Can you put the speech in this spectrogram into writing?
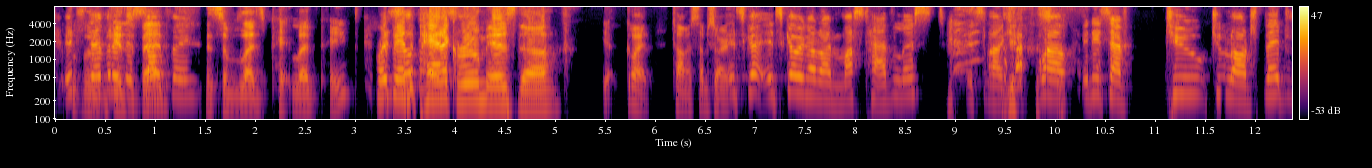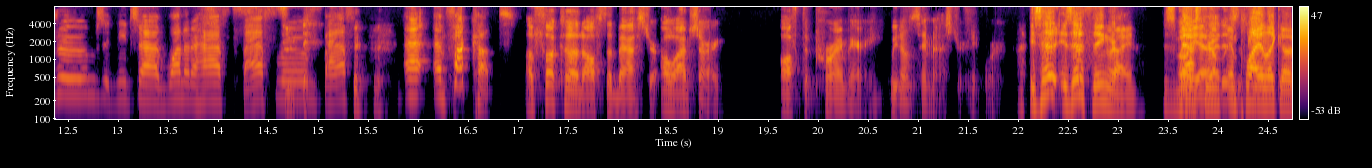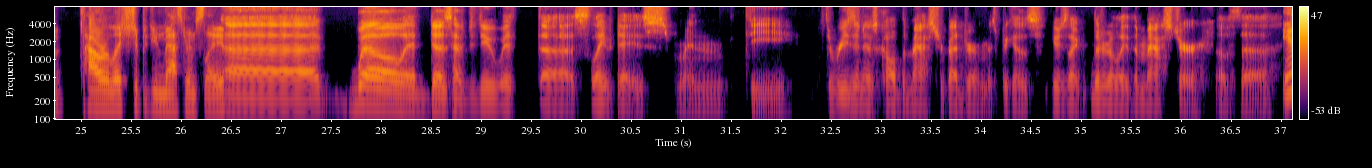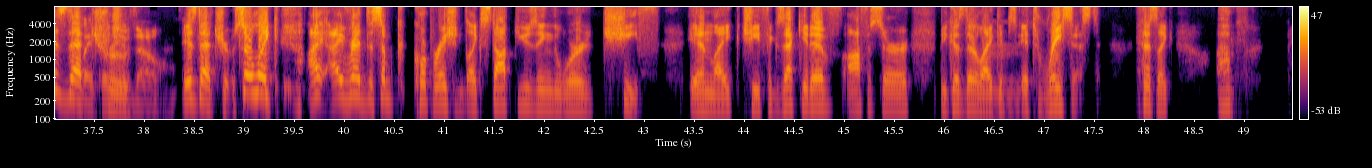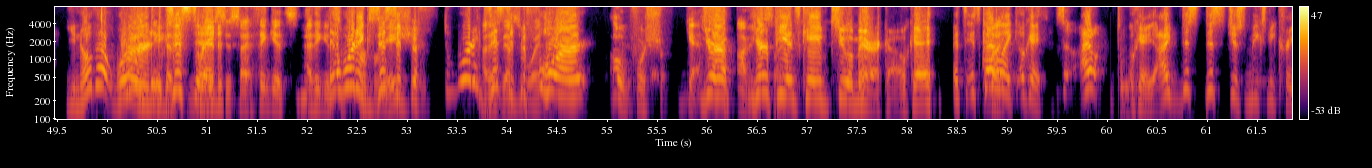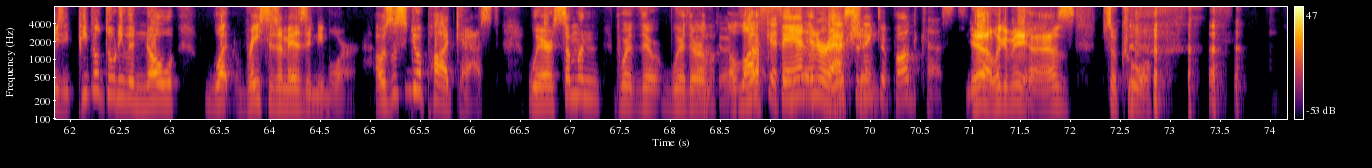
it's definitely something. and some lead lead paint. Right It's behind the panic that's- room is the. Yeah, go ahead, Thomas. I'm sorry. It's go, it's going on my must-have list. It's like, Yes. well, it needs to have two two large bedrooms. It needs to have one and a half bathroom, bath, uh, and fuck huts. A fuck hut off the master. Oh, I'm sorry. Off the primary. We don't say master anymore. Is that is that a thing, Ryan? Does Oh, yeah, master a imply like a power relationship between master and slave? Uh, well, it does have to do with uh, slave days when the the reason is called the master bedroom is because he was like literally the master of the. Is that plantation. true though? Is that true? So like I I read that some corporation like stopped using the word chief in like chief executive officer because they're like it's Hmm. it's racist. And it's like um you know that word that's existed. racist. I think it's. I think it's That word existed. Bef- the word existed that's the way before Oh, for sure. Yes. Europe obviously. Europeans came to America. Okay, it's it's kind of like okay, so I don't okay. I this this just makes me crazy. People don't even know what racism is anymore. I was listening to a podcast where someone where there where there are a lot Look of fan you, interaction. Listening to podcasts. yeah, look at me. That was so cool.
